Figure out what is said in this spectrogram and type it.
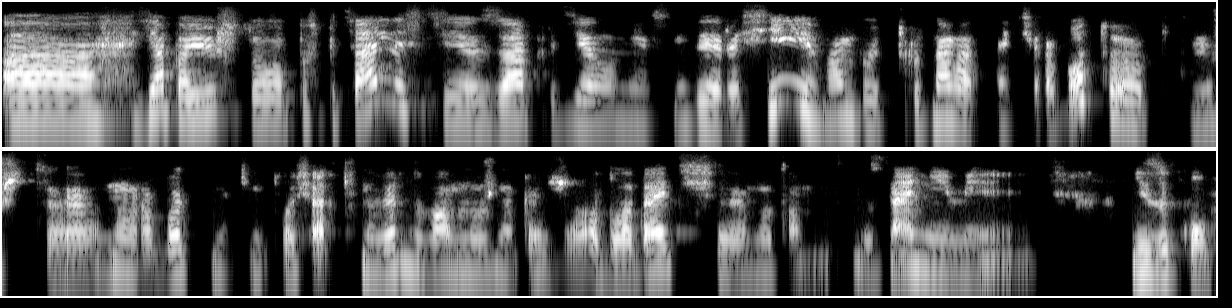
А, я боюсь, что по специальности за пределами СНГ и России вам будет трудновато найти работу, потому что, ну, работать на киноплощадке, наверное, вам нужно, опять же, обладать, ну, там, знаниями языков.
